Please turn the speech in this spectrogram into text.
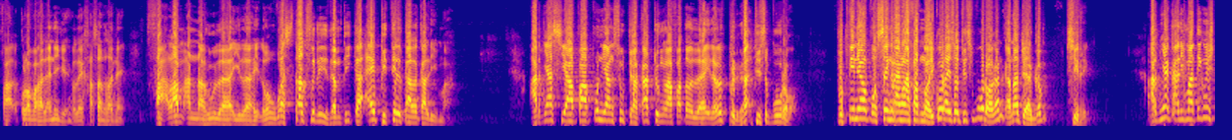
kalau pahalanya gitu oleh Hasan sana. Fa'lam annahu la ilaha illallah wastaghfir li dzambika e kal kalimah. Artinya siapa pun yang sudah kadung lafat la ilaha berhak di sepuro. Buktinya apa? Sing nang lafat no iku ora iso di sepuro kan karena dianggap syirik. Artinya kalimat itu wis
